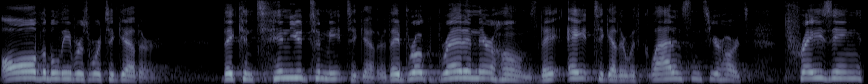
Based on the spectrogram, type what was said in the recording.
all the believers were together. They continued to meet together. They broke bread in their homes. They ate together with glad and sincere hearts, praising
